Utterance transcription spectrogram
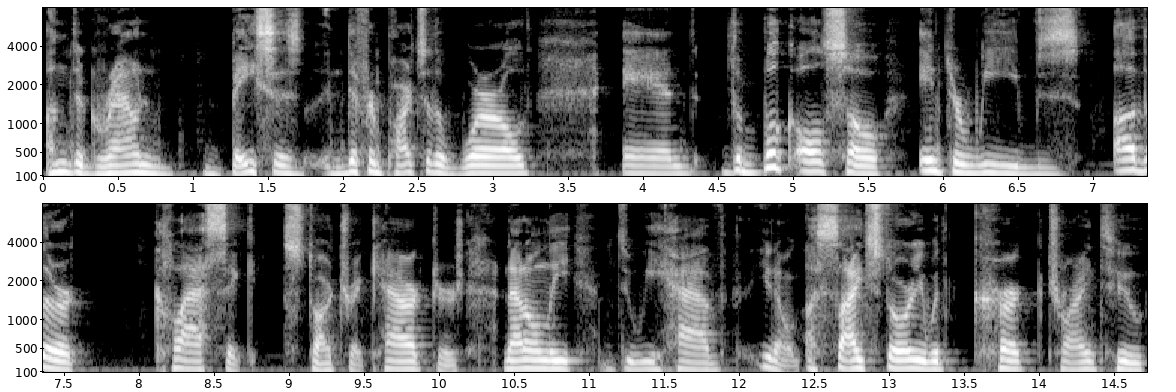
underground bases in different parts of the world. And the book also interweaves other classic Star Trek characters. Not only do we have, you know, a side story with Kirk trying to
